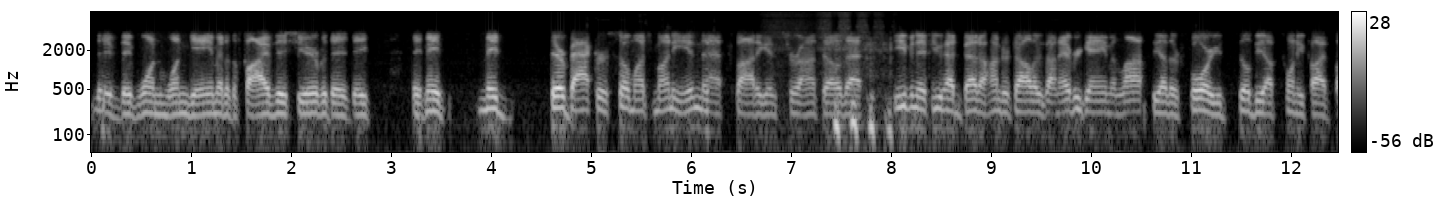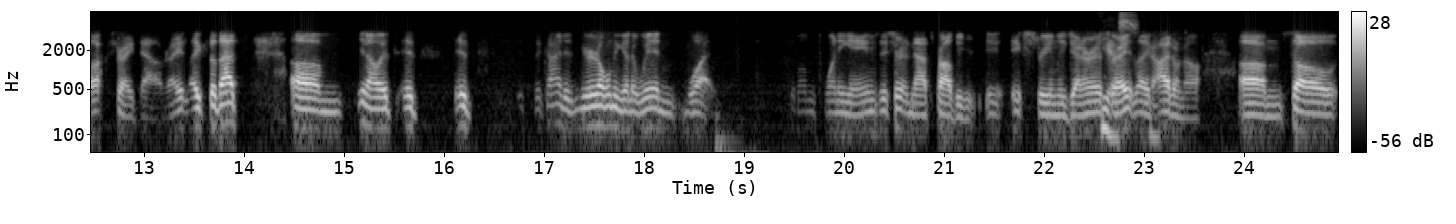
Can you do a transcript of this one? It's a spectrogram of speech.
they've they've won one game out of the five this year, but they they they made made their backers so much money in that spot against Toronto that even if you had bet a hundred dollars on every game and lost the other four, you'd still be up twenty five bucks right now, right? Like so that's um, you know it's it's it's it's the kind of you're only going to win what twenty games this year, and that's probably extremely generous, yes, right? Like yeah. I don't know. Um, so uh,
